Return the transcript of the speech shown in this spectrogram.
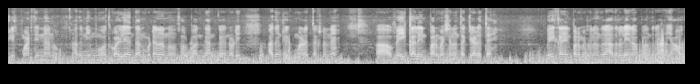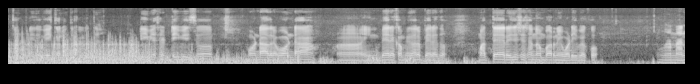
ಕ್ಲಿಕ್ ಮಾಡ್ತೀನಿ ನಾನು. ಅದು ನಿಮ್ಗೆ ಓದ್ಕೊಳ್ಳಿ ಅಂತ ಅಂದ್ಬಿಟ್ಟು ನಾನು ಸ್ವಲ್ಪ ಜನಕ್ಕೆ ನೋಡಿ. ಅದನ್ನು ಕ್ಲಿಕ್ ಮಾಡಿದ ತಕ್ಷಣ ವೆಹಿಕಲ್ ಇನ್ಫಾರ್ಮೇಷನ್ ಅಂತ ಕೇಳುತ್ತೆ. ವೆಹಿಕಲ್ ಇನ್ಫಾರ್ಮೇಷನ್ ಅಂದರೆ ಅದರಲ್ಲಿ ಏನಪ್ಪ ಅಂದರೆ ಯಾವ್ದು ಕಂಪ್ನಿದು ವೆಹಿಕಲ್ ಅಂತ ಕೇಳುತ್ತೆ T V S T V S Honda ಆದರೆ ಹೋಂಡಾ ಇನ್ನು ಬೇರೆ ಕಂಪ್ನಿ ಆದರೆ ಬೇರೆದು. ಮತ್ತು ರಿಜಿಸ್ಟ್ರೇಷನ್ ನಂಬರ್ ನೀವು ಹೊಡಿಬೇಕು. ನಾನು ನನ್ನ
